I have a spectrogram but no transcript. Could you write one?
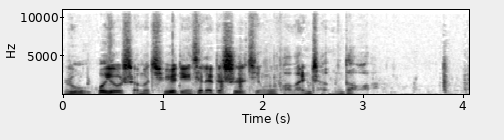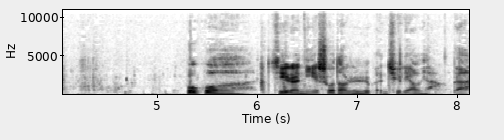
如果有什么确定下来的事情无法完成的话。不过，既然你说到日本去疗养的，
